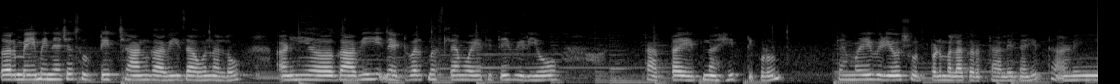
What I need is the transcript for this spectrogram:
तर मे महिन्याच्या सुट्टीत छान गावी जाऊन आलो आणि गावी नेटवर्क नसल्यामुळे तिथे व्हिडिओ टाकता येत नाहीत तिकडून. त्यामुळे व्हिडिओ शूट पण मला करता आले नाहीत आणि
